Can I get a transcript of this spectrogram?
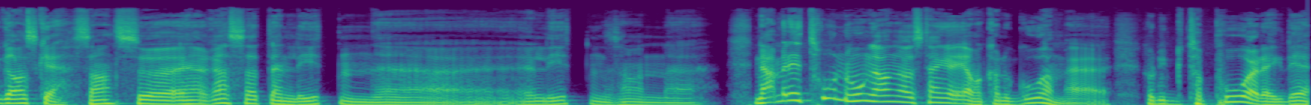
ganske. Sant? Så rett og slett en liten uh, En liten sånn uh... Nei, men jeg tror noen ganger så tenker jeg, ja, men kan du gå med Kan du ta på deg det?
